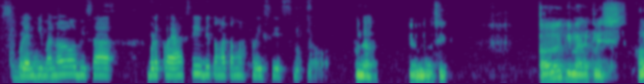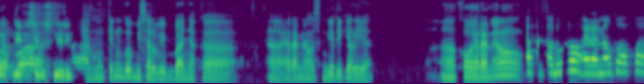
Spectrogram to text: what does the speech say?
Sebaik dan mungkin. gimana lo bisa berkreasi di tengah-tengah krisis gitu. Benar. Ya benar sih. Kalau gimana Klis Kalau buat divisi gua- lu sendiri. Nah, mungkin gue bisa lebih banyak ke eh, RNL sendiri kali ya. Eh, kalau RNL, eh kasih tau dulu dong RNL tuh apa?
